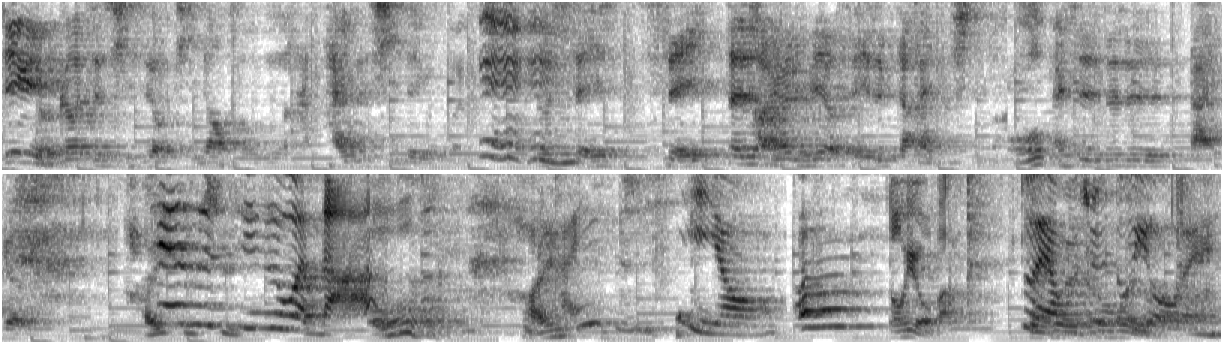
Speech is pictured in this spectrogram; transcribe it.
因为有歌词其实有提到说，就是孩孩子气这个问题，嗯嗯就谁谁在团员里面有谁是比较孩子气吗？哦还是这是哪一个？现在是机智问答，孩子气哦。嗯，都有吧。对啊，我觉得都有哎、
